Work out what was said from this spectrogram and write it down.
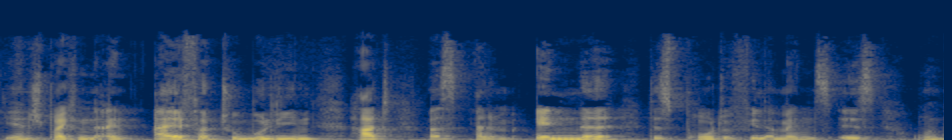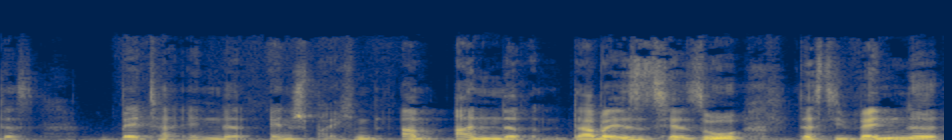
die entsprechend ein Alpha-Tubulin hat, was am Ende des Protofilaments ist und das Beta-Ende entsprechend am anderen. Dabei ist es ja so, dass die Wände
